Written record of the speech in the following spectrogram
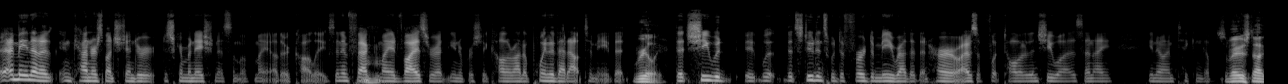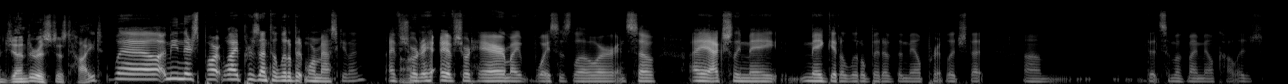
I may not encounter as much gender discrimination as some of my other colleagues, and in fact, my advisor at the University of Colorado pointed that out to me that Really? that she would it, w- that students would defer to me rather than her. I was a foot taller than she was, and I, you know, I'm taking up. So maybe it's not gender; it's just height. Well, I mean, there's part. Well, I present a little bit more masculine. I have Uh-huh. shorter. I have short hair. My voice is lower, and so I actually may may get a little bit of the male privilege that um, that some of my male college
